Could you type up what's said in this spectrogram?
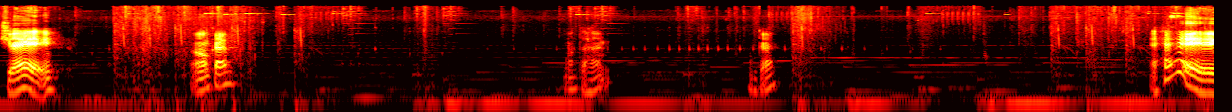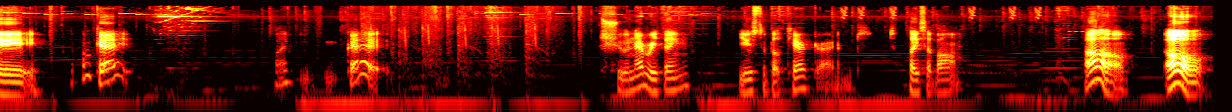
J. Okay. What the heck? Okay. Hey! Okay. Like, okay. Shooting everything. Used to build character items. To place a bomb. Oh! Oh!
